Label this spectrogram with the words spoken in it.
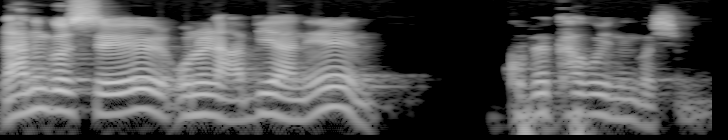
라는 것을 오늘 아비아는 고백하고 있는 것입니다.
